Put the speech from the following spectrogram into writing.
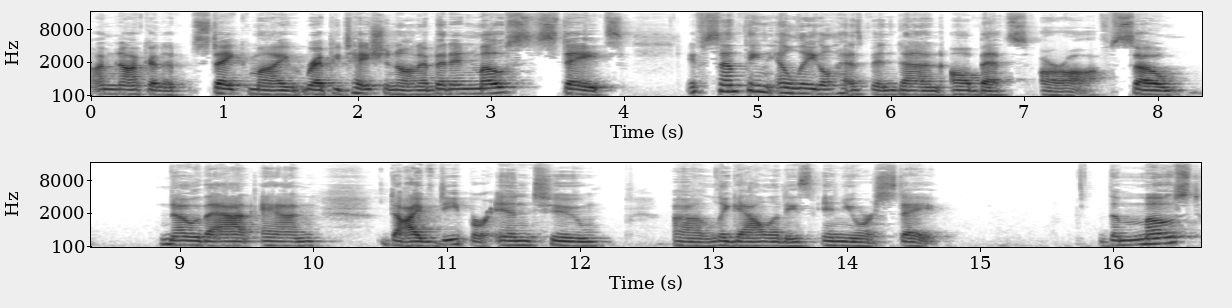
I'm not going to stake my reputation on it, but in most states, if something illegal has been done, all bets are off. So know that and dive deeper into uh, legalities in your state. The most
